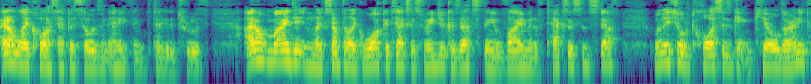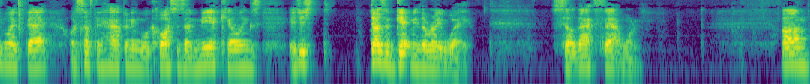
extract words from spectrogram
I don't like horse episodes in anything, to tell you the truth. I don't mind it in like something like Walker Texas Ranger because that's the environment of Texas and stuff. When they showed horses getting killed or anything like that, or something happening where horses are near killings, it just doesn't get me the right way. So that's that one. Um,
